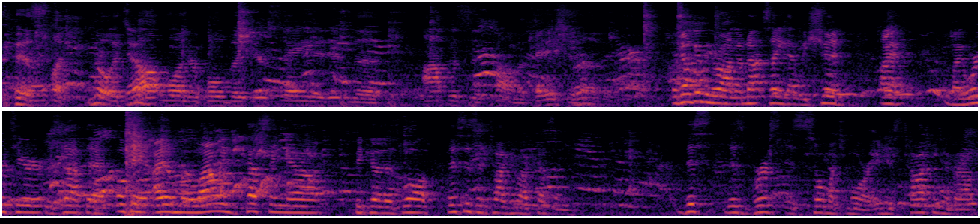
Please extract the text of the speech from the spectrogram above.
it's like, no, it's Yeah. not wonderful, but you're saying it in the opposite connotation Sure. of it. And don't get me wrong, I'm not saying that we should. I, my words here is not that. Okay, I am allowing cussing now because, well, this isn't talking about cussing. This this verse is so much more. It is talking about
